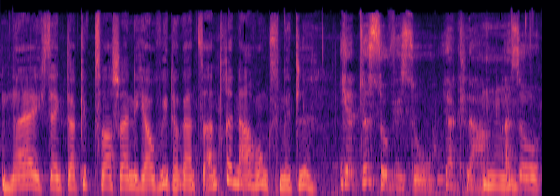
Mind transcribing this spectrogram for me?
Naja, ich denke, da gibt es wahrscheinlich auch wieder ganz andere Nahrungsmittel. Ja, das sowieso, ja klar. Mhm. Also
